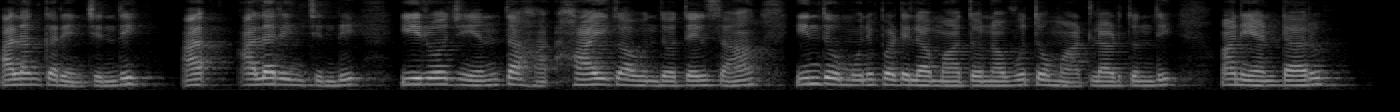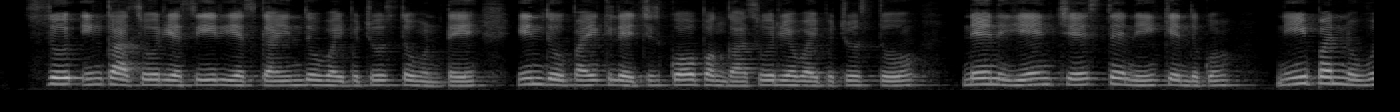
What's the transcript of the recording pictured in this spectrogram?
అలంకరించింది అలరించింది. ఈరోజు ఎంత హాయిగా ఉందో తెలుసా? ఇందు మునిపటిలా మాతో నవ్వుతూ మాట్లాడుతుంది అని అంటారు. సూ ఇంకా సూర్య సీరియస్గా ఇందు వైపు చూస్తూ ఉంటే ఇందు పైకి లేచి కోపంగా సూర్య వైపు చూస్తూ నేను ఏం చేస్తే నీకెందుకు? నీ పని నువ్వు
